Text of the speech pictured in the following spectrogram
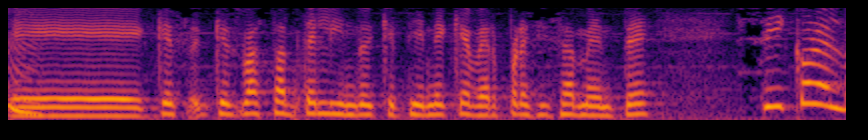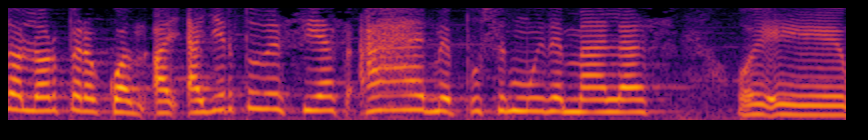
eh, que, es, que, es, bastante lindo y que tiene que ver precisamente, sí con el dolor, pero cuando ayer tú decías, ay, me puse muy de malas eh,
